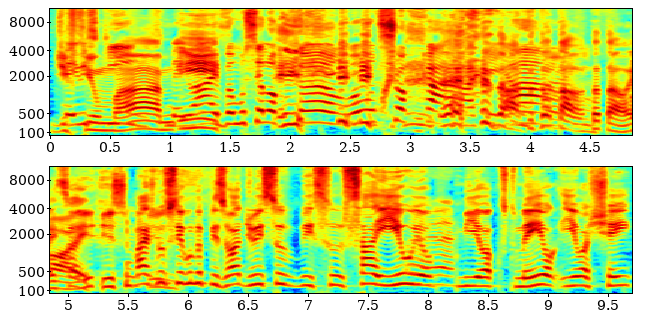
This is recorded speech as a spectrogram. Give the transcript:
de Uhum. Meio filmar. skins, meio, e- ai, vamos ser loucão, vamos chocar aqui. Exato, ah. total, total, é Ó, isso aí. i- isso- Mas no isso- segundo episódio isso, isso saiu e eu, É. e eu acostumei e eu, e eu achei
